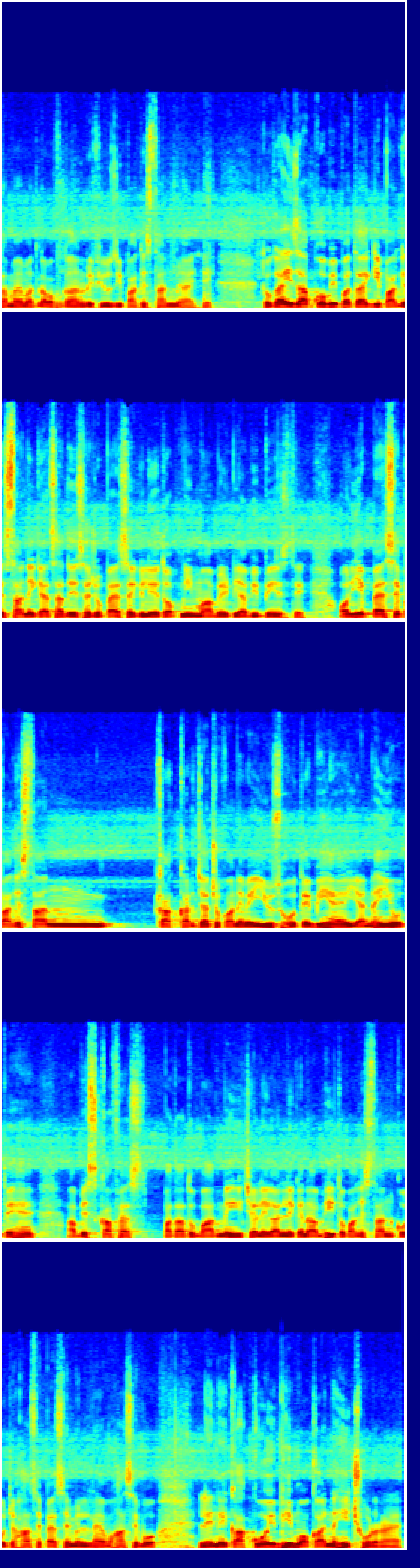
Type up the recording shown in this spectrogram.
समय मतलब अफ़गान रिफ्यूज़ी पाकिस्तान में आए थे। तो गाइज़ आपको भी पता है कि पाकिस्तान एक ऐसा देश है जो पैसे के लिए तो अपनी माँ बेटियाँ भी बेच दे। और ये पैसे पाकिस्तान का कर्जा चुकाने में यूज़ होते भी हैं या नहीं होते हैं, अब इसका फैस, पता तो बाद में ही चलेगा, लेकिन अभी तो पाकिस्तान को जहाँ से पैसे मिल रहे हैं, वहाँ से वो लेने का कोई भी मौका नहीं छोड़ रहा है।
